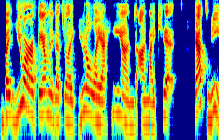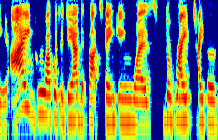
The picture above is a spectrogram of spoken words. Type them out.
but you are a family that's like, you don't lay a hand on my kids. That's me. I grew up with a dad that thought spanking was the right type of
